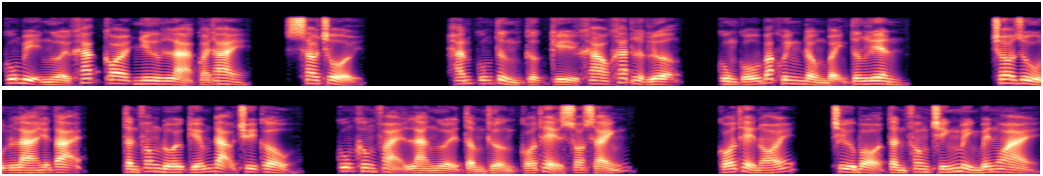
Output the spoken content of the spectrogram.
cũng bị người khác coi như là quái thai, sao trổi. Hắn cũng từng cực kỳ khao khát lực lượng, cùng cố bác huynh đồng bệnh tương liên. Cho dù là hiện tại, Tần Phong đối kiếm đạo truy cầu, cũng không phải là người tầm thường có thể so sánh. Có thể nói, trừ bỏ Tần Phong chính mình bên ngoài,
